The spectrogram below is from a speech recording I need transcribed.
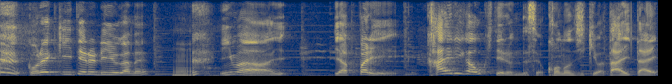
これ聞いてる理由がね、今やっぱり帰りが起きてるんですよこの時期は。大体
